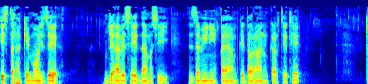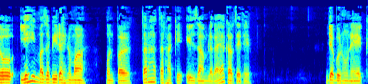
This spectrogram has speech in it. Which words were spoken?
اس طرح کے معجزے جناب سیدنا مسیح زمینی قیام کے دوران کرتے تھے، تو یہی مذہبی رہنما ان پر طرح طرح کے الزام لگایا کرتے تھے۔ جب انہوں نے ایک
